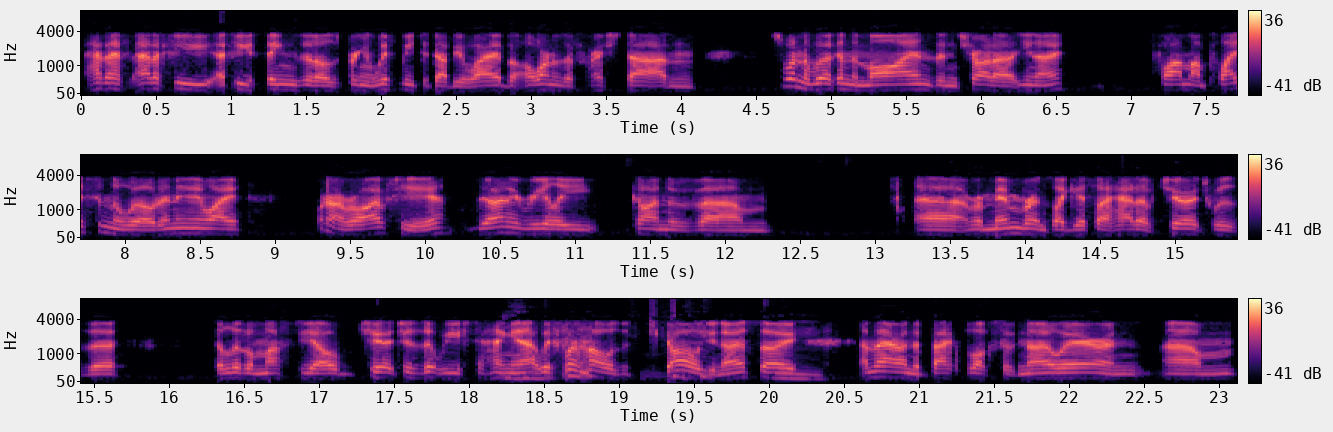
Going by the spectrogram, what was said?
had a, had a few a few things that I was bringing with me to WA, but I wanted a fresh start and just wanted to work in the mines and try to you know find my place in the world. And anyway, when I arrived here, the only really kind of um, uh, remembrance I guess I had of church was the the little musty old churches that we used to hang out with when I was a child, you know. So, mm. and they were in the back blocks of nowhere, and um,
